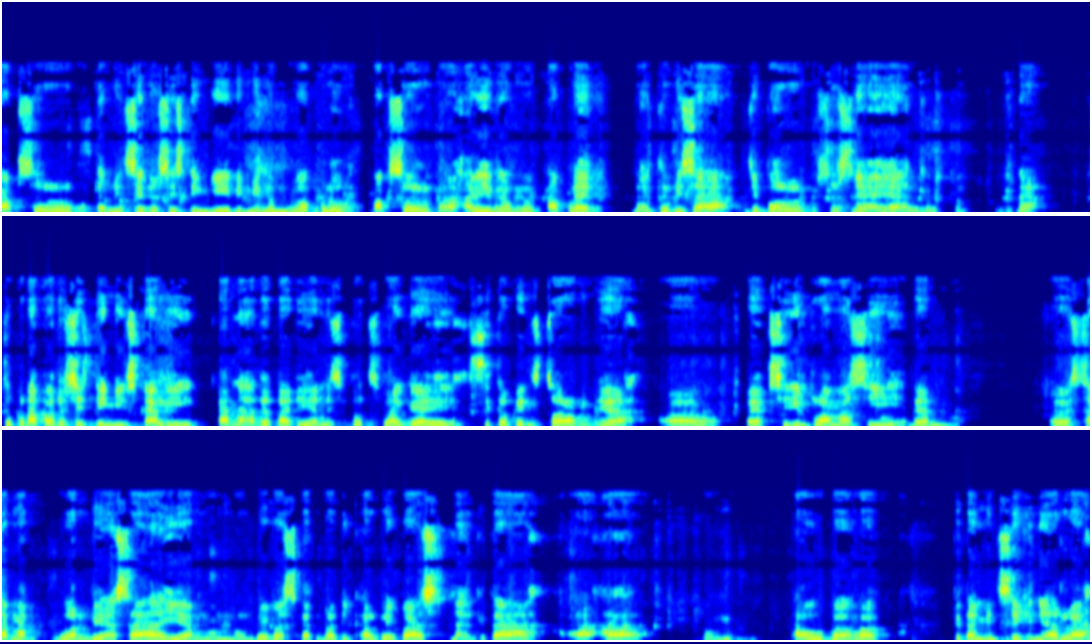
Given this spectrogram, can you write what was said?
kapsul vitamin C dosis tinggi diminum 20 kapsul per hari 20 tablet. Nah, itu bisa jebol khususnya ya. Nah, itu kenapa dosis tinggi sekali? Karena ada tadi yang disebut sebagai cytokine storm ya, uh, reaksi inflamasi dan uh, sangat luar biasa yang membebaskan radikal bebas. Nah, kita uh, tahu bahwa vitamin C ini adalah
